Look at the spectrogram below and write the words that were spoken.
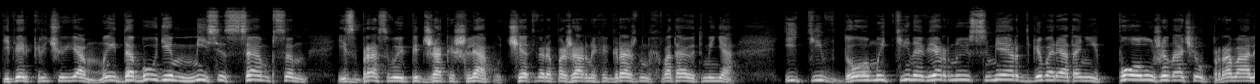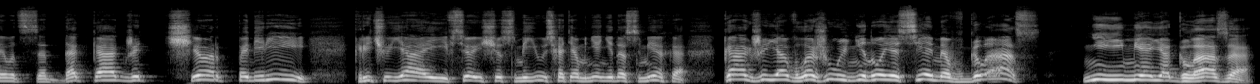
Теперь кричу я «Мы добудем, миссис Сэмпсон!» И сбрасываю пиджак и шляпу. Четверо пожарных и граждан хватают меня. «Идти в дом, идти на верную смерть!» — говорят они. Пол уже начал проваливаться. «Да как же, черт побери!» Кричу я и все еще смеюсь, хотя мне не до смеха. «Как же я вложу льняное семя в глаз, не имея глаза!»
